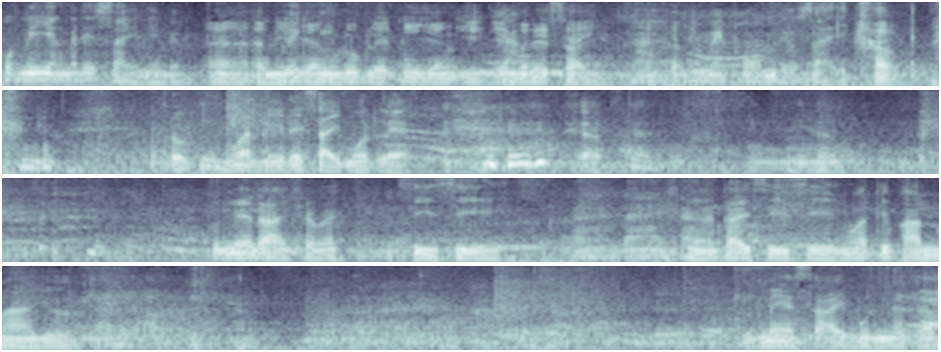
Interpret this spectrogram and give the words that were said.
พวกนี้ยังไม่ได้ใส่นี่แบบอ่าอันนี้ยังรูปเล็กนี่ยังอีกยังไม่ได้ใส่ค่ะ นะครับยังไม่พร้อมเดี๋ยวใส่ครับโชคดีงวดนี้ได้ใส่หมดแหละครับนี่ครับ คุณแม่ได้ใช่ไหมสี่สี่อ่าได้ค่ะได้สี่สี่งวดที่ผ่านมาอยู่คุณ แม่สายบุญนะครับ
